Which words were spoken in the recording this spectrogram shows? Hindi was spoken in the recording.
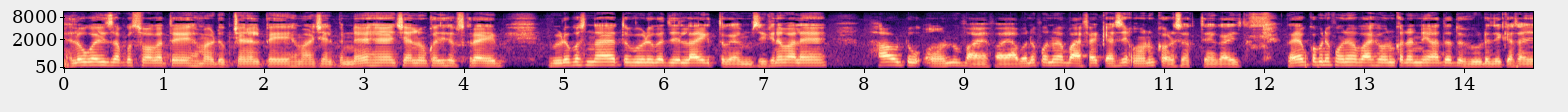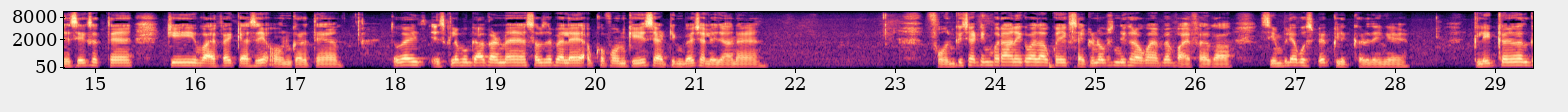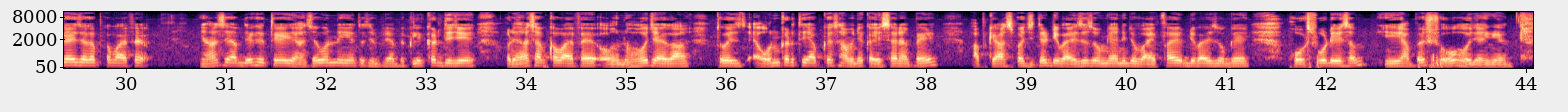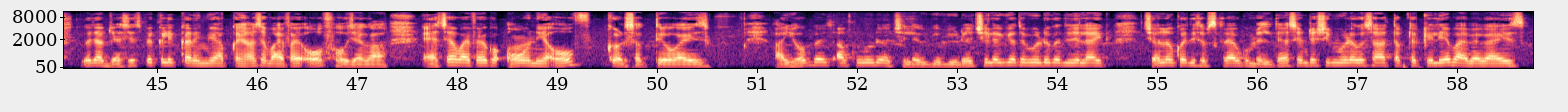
हेलो गाइज़ आपका स्वागत है हमारे यूट्यूब चैनल पे। हमारे चैनल पे नए हैं, चैनल को कर सब्सक्राइब। वीडियो पसंद आया तो वीडियो का दिए लाइक तो गए हम सीखने वाले हैं। हाउ टू ऑन वाईफाई आप अपने फ़ोन में वाईफाई कैसे ऑन कर सकते हैं गाइज़ गाइस, आपको अपने फ़ोन में वाईफाई ऑन करना नहीं आता तो वीडियो देख के आसानी सीख सकते हैं कि वाईफाई कैसे ऑन करते हैं। तो गाइज़ इसके लिए आपको क्या करना है? सबसे पहले आपको फ़ोन की सेटिंग पर चले जाना है। फ़ोन की सेटिंग पर आने के बाद आपको एक सेकंड ऑप्शन दिख रहा होगा यहाँ पे वाईफाई का। सिंपली आप उस पर क्लिक कर देंगे। क्लिक करने के बाद गाइज़ अगर आपका वाईफाई यहाँ से आप देख सकते हैं, यहाँ से ऑन नहीं है तो सिंपली यहाँ पे क्लिक कर दीजिए और यहाँ से आपका वाईफाई ऑन हो जाएगा। तो ऑन करते ही आपके सामने कई सारे यहाँ पे आपके आसपास जितने डिवाइसेस होंगे, यानी जो वाईफाई डिवाइस होंगे हॉटस्पॉट ये सब, ये यहाँ पे शो हो जाएँगे। तो जब जैसे इस पर क्लिक करेंगे, आपका यहाँ से वाईफाई ऑफ़ हो जाएगा। ऐसे वाईफाई को ऑन या ऑफ़ कर सकते हो गाइज़ आई होप गाइज़ आपको वीडियो अच्छी लगेगी वीडियो अच्छी लगी तो वीडियो कर दीजिए लाइक चैनल को दी सब्सक्राइब को मिलते हैं इंटरेस्टिंग वीडियो के साथ। तब तक के लिए बाय बाय गाइज़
